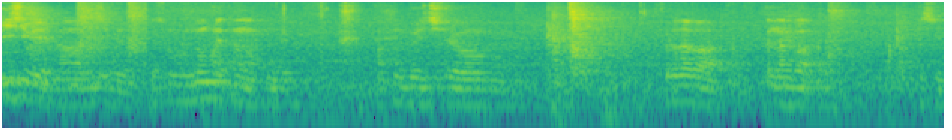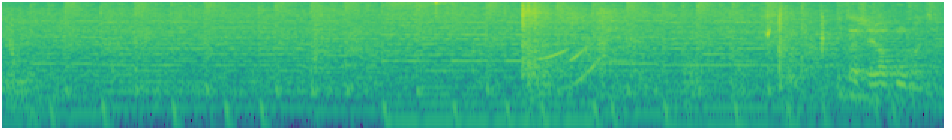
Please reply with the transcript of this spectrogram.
20일, 아 20일. 그래서 운동을 했던 것 같은데 아픈 부위 치료 그러다가 끝난 것 같아요. 다시 이때가 제일 아픈 것 같아요.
